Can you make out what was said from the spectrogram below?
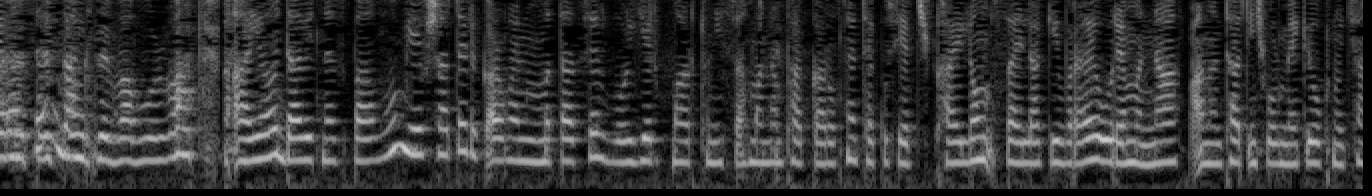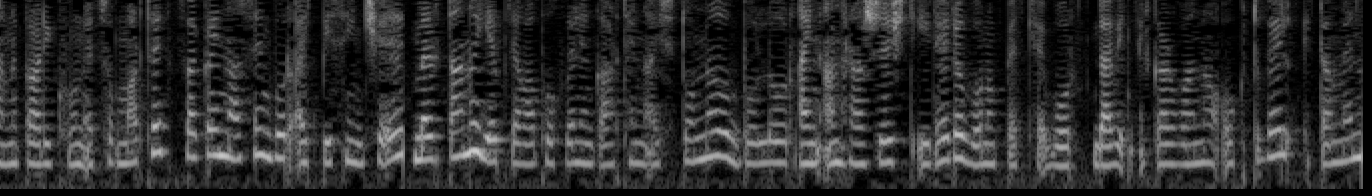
Եվ ասենք ձևավորված։ Այո, Դավիթն է զբաղվում եւ շատերը կարող են մտածել, որ երբ մարդունի սահմանափակ կարողն է թեկուս եւ չքայլում սայլակի վրա է, ուրեմն նա անընդհատ ինչ որ մեկի օգնության կարիք ունեցող մարդ է, սակայն ասեն, որ այդպեսին չէ։ Մեր տանը երբ տեղափոխվել ենք արդեն այս տունը, բոլոր այն անհրաժեշտ իրերը, որոնք պետք է որ Դավիթն կարողանա օգտվել, այդ ամենը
